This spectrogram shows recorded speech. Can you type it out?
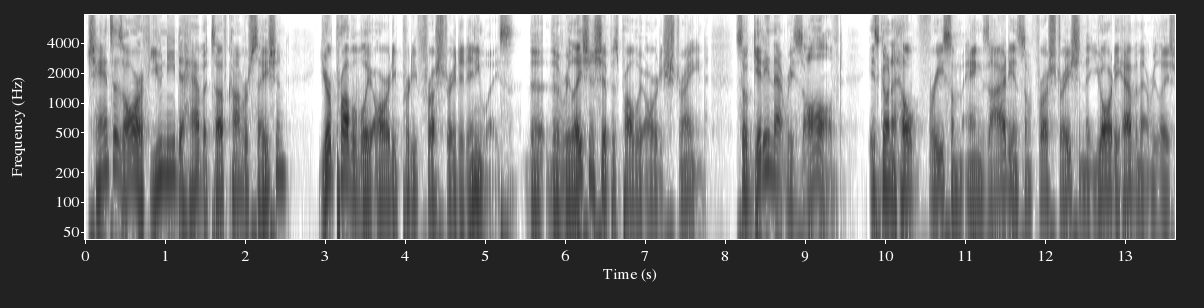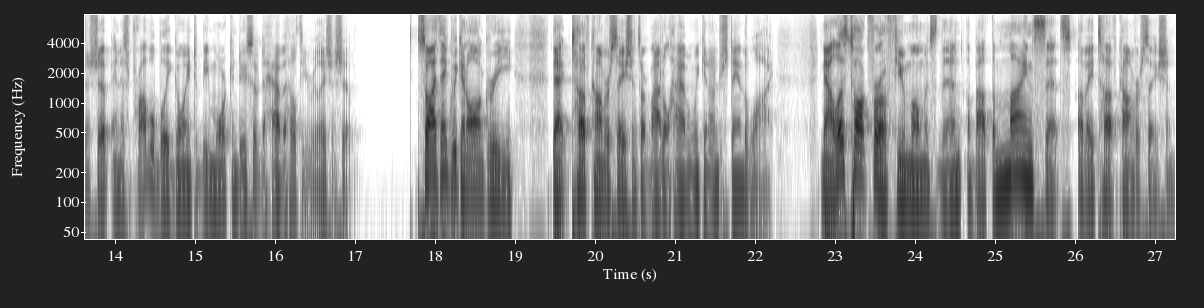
Chances are if you need to have a tough conversation, you're probably already pretty frustrated anyways. The the relationship is probably already strained. So getting that resolved is going to help free some anxiety and some frustration that you already have in that relationship and it's probably going to be more conducive to have a healthy relationship. So I think we can all agree that tough conversations are vital to have and we can understand the why. Now, let's talk for a few moments then about the mindsets of a tough conversation.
